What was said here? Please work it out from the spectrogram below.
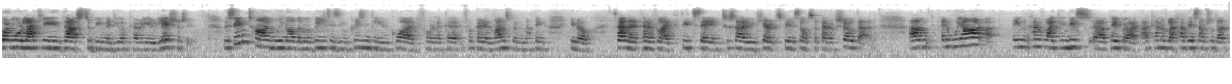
were more likely thus to be in a dual career relationship. At the same time, we know that mobility is increasingly required for, an, for career advancement, and I think, you know, Sana kind of like did say, and Tushar in her experience also kind of showed that. Um, and we are in kind of like in this uh, paper, I, I, kind of like have the assumption that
